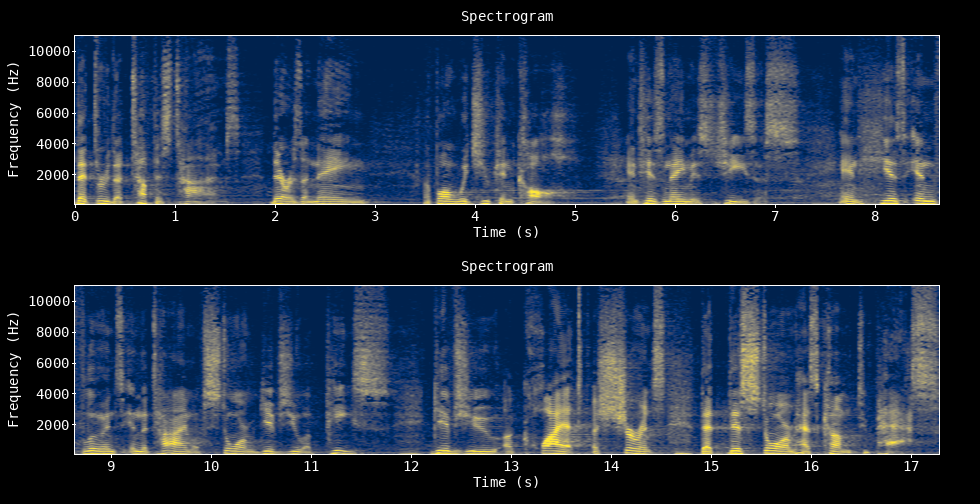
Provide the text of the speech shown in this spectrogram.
that through the toughest times, there is a name upon which you can call, and his name is Jesus. And his influence in the time of storm gives you a peace, gives you a quiet assurance that this storm has come to pass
